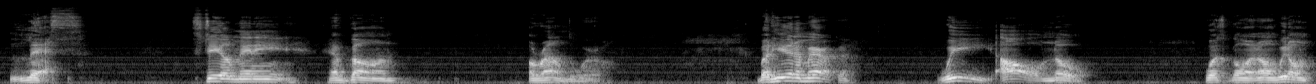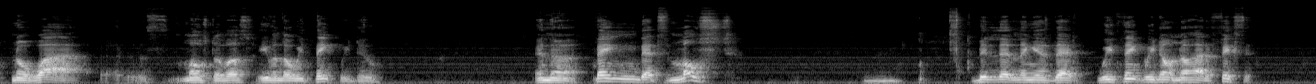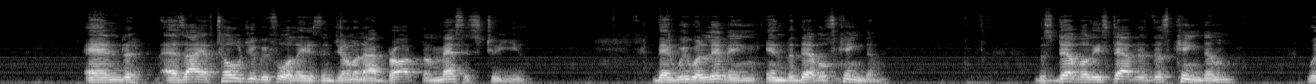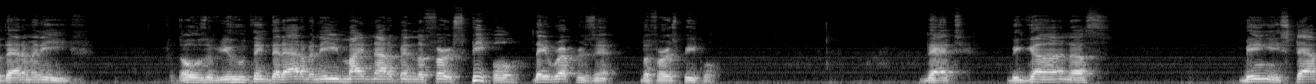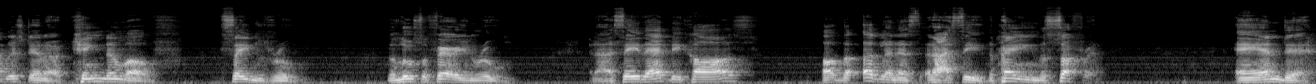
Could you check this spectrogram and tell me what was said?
less. Still, many have gone around the world. But here in America, we all know what's going on. We don't know why, most of us, even though we think we do. And the thing that's most belittling is that we think we don't know how to fix it. And as I have told you before, ladies and gentlemen, I brought the message to you that we were living in the devil's kingdom. This devil established this kingdom with Adam and Eve. For those of you who think that Adam and Eve might not have been the first people, they represent the first people that begun us being established in a kingdom of Satan's rule, the Luciferian rule. And I say that because of the ugliness that I see, the pain, the suffering. And uh,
